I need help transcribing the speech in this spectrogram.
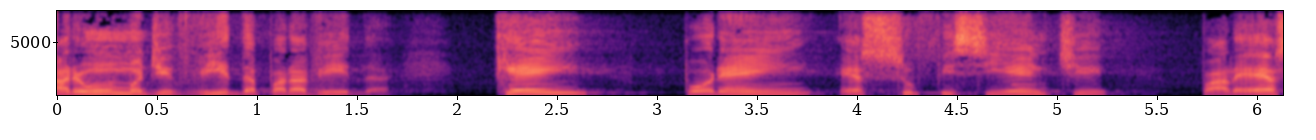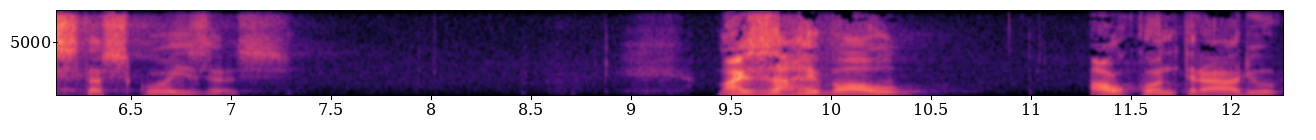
aroma de vida para a vida. Quem, porém, é suficiente para estas coisas? Mas a rival, ao contrário,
